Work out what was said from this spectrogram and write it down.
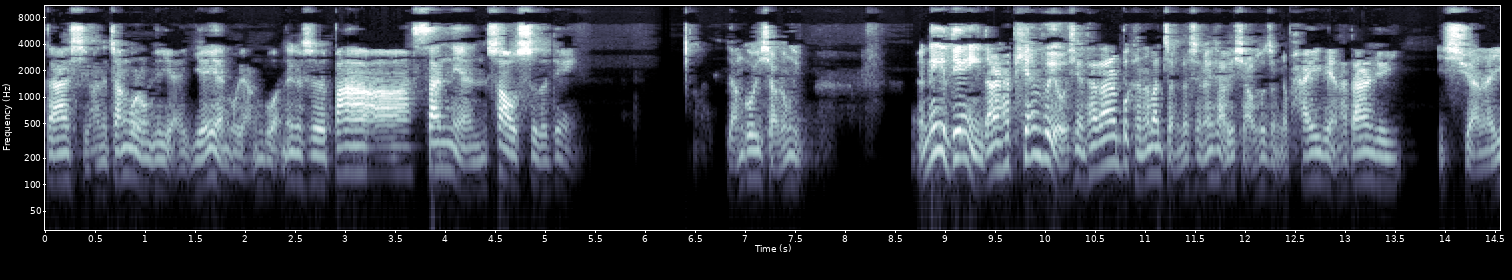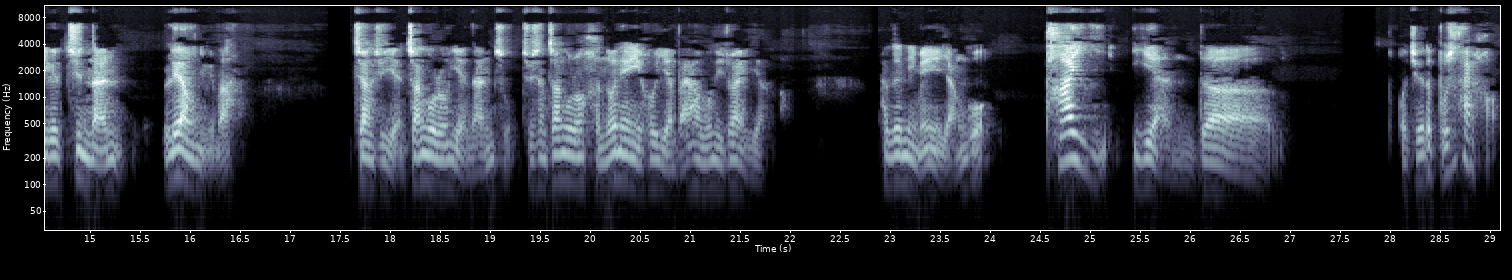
大家喜欢的张国荣也也演过杨过，那个是八三年邵氏的电影《杨过与小龙女》。那个电影当然它篇幅有限，他当然不可能把整个《神雕侠侣》小说整个拍一遍，他当然就选了一个俊男靓女吧，这样去演。张国荣演男主，就像张国荣很多年以后演《白发魔女传》一样，他在里面演杨过，他演的我觉得不是太好。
